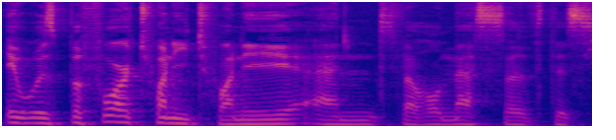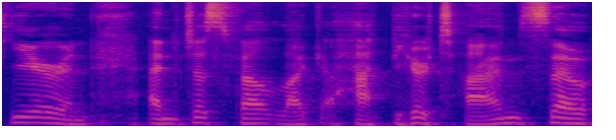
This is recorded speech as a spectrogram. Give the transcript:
it was before 2020 and the whole mess of this year, and, and it just felt like a happier time. So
